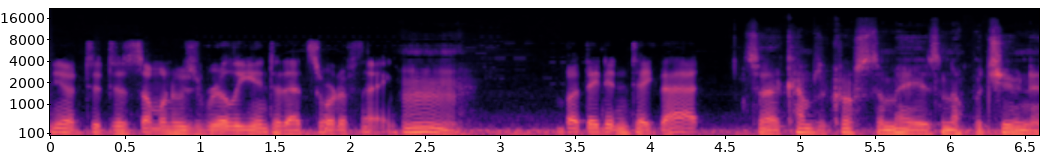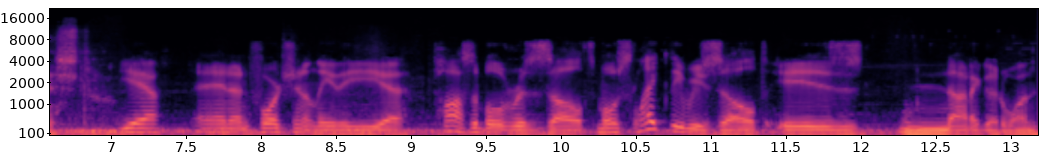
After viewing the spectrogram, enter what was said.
you know, to, to someone who's really into that sort of thing. Mm. But they didn't take that. So it comes across to me as an opportunist. Yeah, and unfortunately, the uh, possible result, most likely result, is not a good one.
